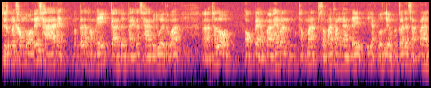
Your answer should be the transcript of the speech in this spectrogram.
คือมันคำนวณได้ช้าเนี่ย มันก็จะทำให้การเดินภัยก็ช้าไปด้วย แต่ว่าถ้าเรา ออกแบบมาให้มันสามารถสามารถทำงานได้ได้อย่างรวดเร็ว มันก็จะสามารถ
